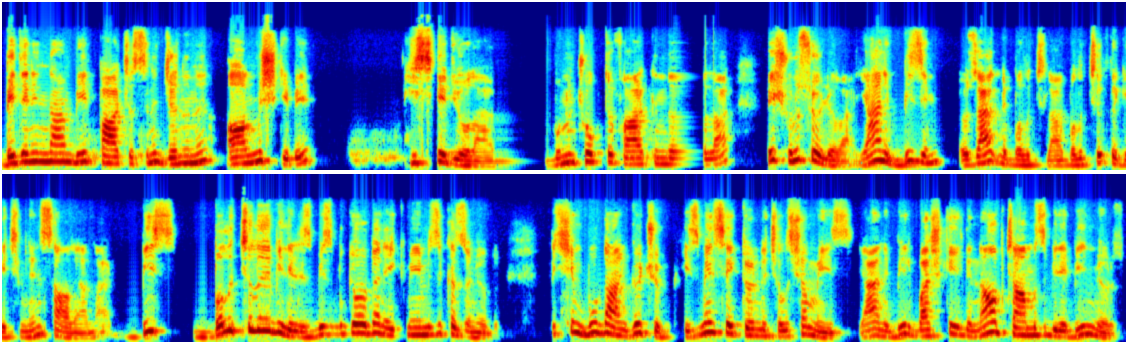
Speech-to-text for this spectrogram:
bedeninden bir parçasını, canını almış gibi hissediyorlar. Bunun çok da farkındalar ve şunu söylüyorlar. Yani bizim özellikle balıkçılar, balıkçılıkla geçimlerini sağlayanlar biz balıkçılığı biliriz. Biz bu gölden ekmeğimizi kazanıyorduk. Biz şimdi buradan göçüp hizmet sektöründe çalışamayız. Yani bir başka ilde ne yapacağımızı bile bilmiyoruz.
